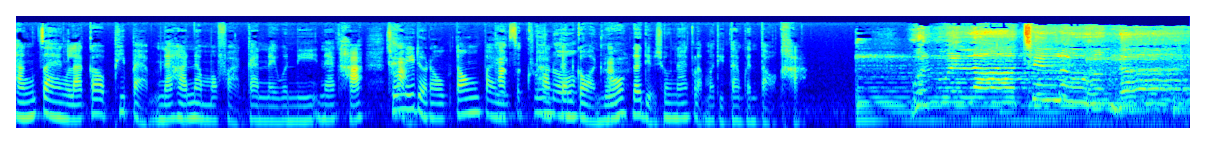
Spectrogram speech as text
ทั้งแจงและก็พี่แปมนะคะนำมาฝากกันในวันนี้นะคะ ช่วงนี้เดี๋ยวเราต้องไปพักสักครู่พักันเนอะก่อนเนาะค่ะแล้วเดี๋ยวช่วงหน้ากลับมาติดตามกันต่อค่ะ วันเวลาที่ล่วงเลย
